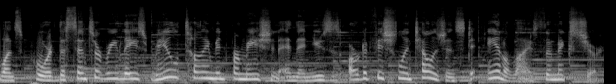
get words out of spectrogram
Once poured, the sensor relays real-time information and then uses artificial intelligence to analyze the mixture.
